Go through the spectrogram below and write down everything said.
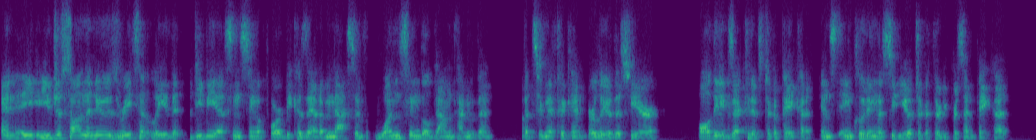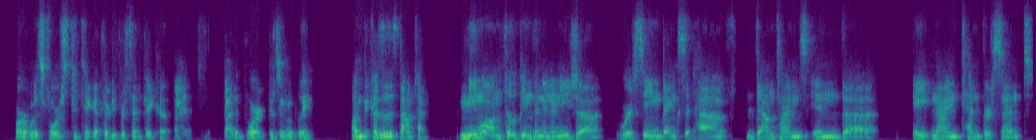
And you just saw in the news recently that DBS in Singapore, because they had a massive one single downtime event, but significant earlier this year, all the executives took a pay cut, including the CEO took a 30% pay cut or was forced to take a 30% pay cut by, by the board, presumably, um, because of this downtime. Meanwhile, in Philippines and Indonesia, we're seeing banks that have downtimes in the 8, 9, 10%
